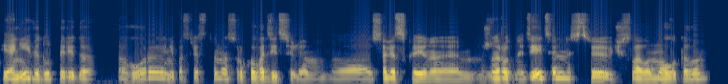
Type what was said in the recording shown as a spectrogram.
И они ведут переговоры непосредственно с руководителем э, советской э, международной деятельности Вячеславом Молотовым.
